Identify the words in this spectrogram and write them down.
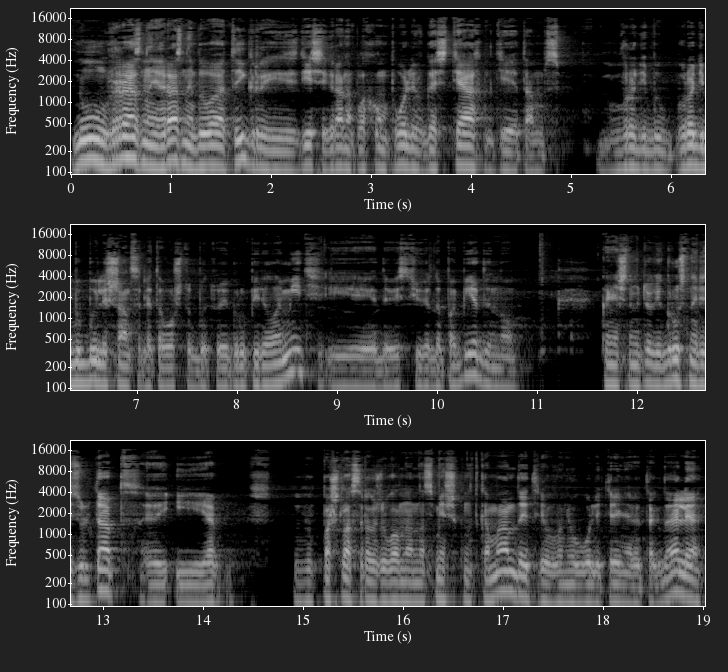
ну, разные, разные бывают игры, и здесь игра на плохом поле в гостях, где там вроде бы, вроде бы были шансы для того, чтобы эту игру переломить и довести ее до победы, но в конечном итоге грустный результат, э, и пошла сразу же волна насмешек над командой, требования уволить тренера и так далее.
